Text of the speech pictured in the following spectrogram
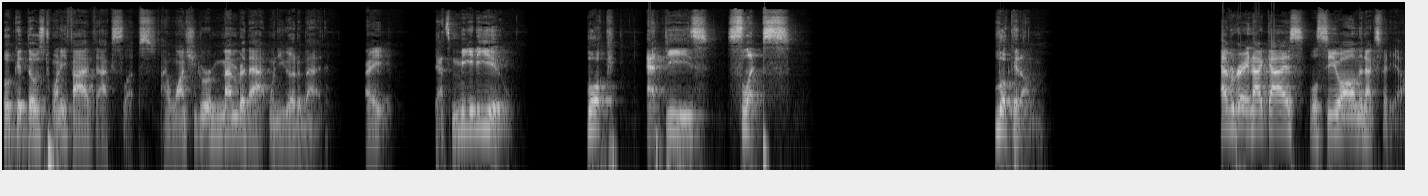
look at those 25x slips. I want you to remember that when you go to bed right? That's me to you. Look at these slips. Look at them. Have a great night, guys. We'll see you all in the next video.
